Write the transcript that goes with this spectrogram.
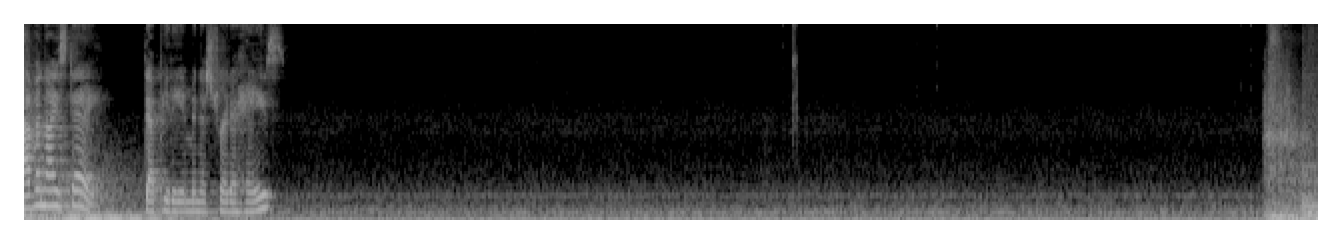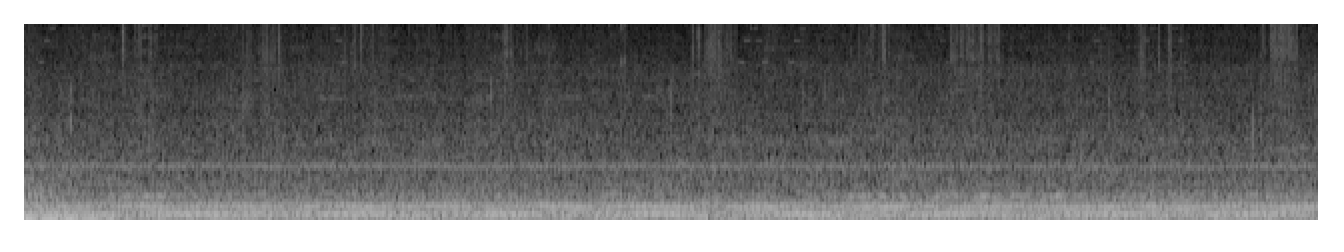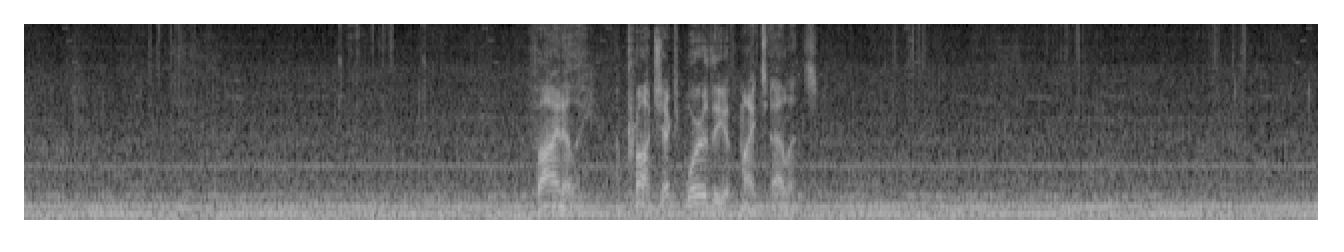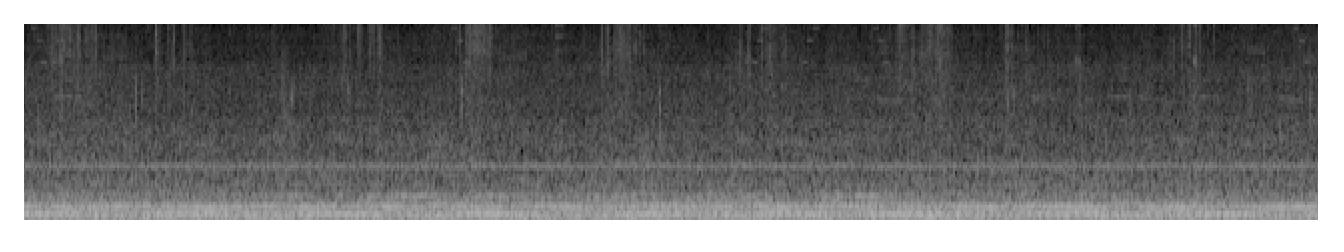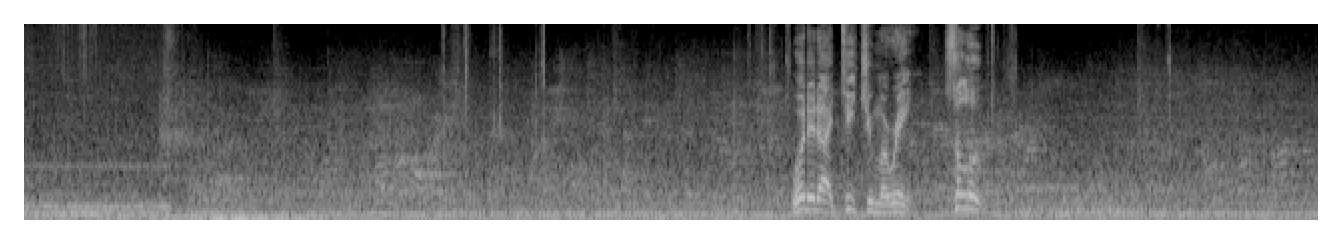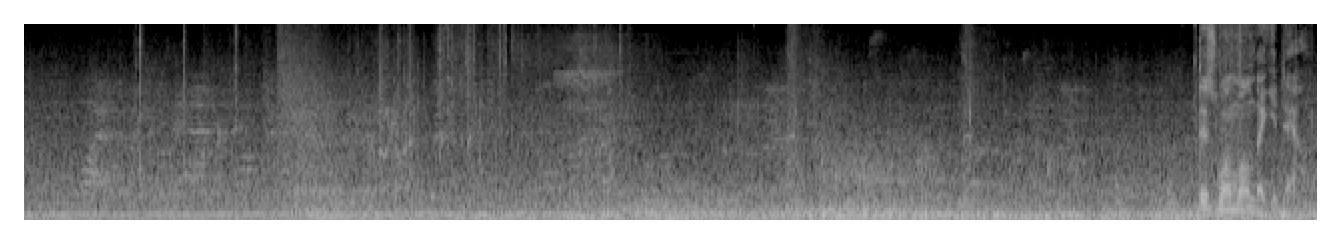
Have a nice day, Deputy Administrator Hayes. Finally, a project worthy of my talents. What did I teach you, Marine? Salute! This one won't let you down.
